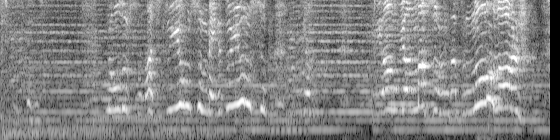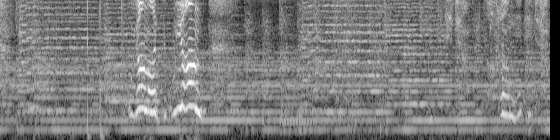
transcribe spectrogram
Aç gözlerini. Ne olursun aç. Duyuyor musun beni? Duyuyor musun? Uyan. Uyan, uyanmak zorundasın. Ne olur. Uyan hadi, uyan. Ne diyeceğim? Tarık'a ne diyeceğim?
